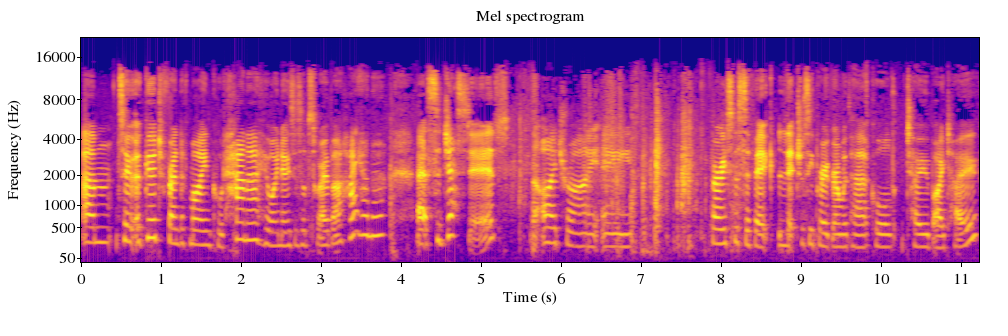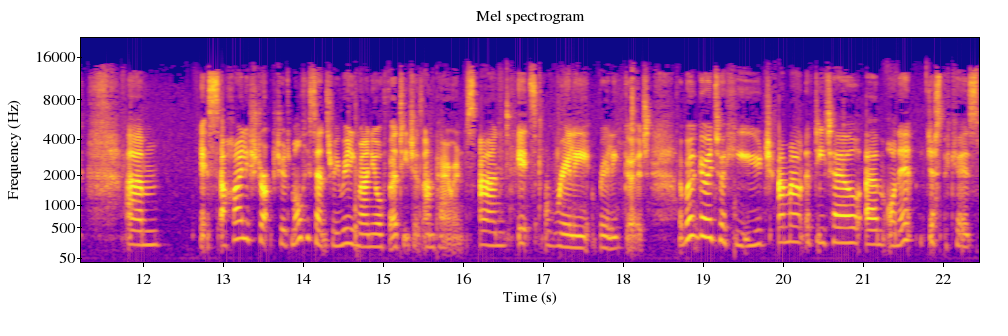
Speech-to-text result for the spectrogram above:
Um, so a good friend of mine called Hannah, who I know is a subscriber, hi Hannah, uh, suggested that I try a very specific literacy program with her called Toe by Toe. Um, it's a highly structured, multi-sensory reading manual for teachers and parents, and it's really, really good. I won't go into a huge amount of detail um, on it, just because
